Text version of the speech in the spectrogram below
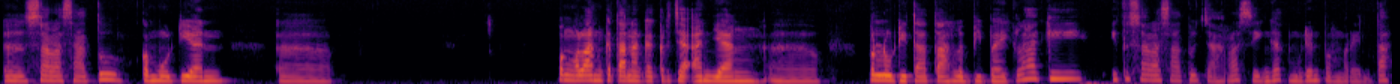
eh, salah satu kemudian eh, pengolahan ketenaga kerjaan yang eh, perlu ditata lebih baik lagi, itu salah satu cara sehingga kemudian pemerintah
